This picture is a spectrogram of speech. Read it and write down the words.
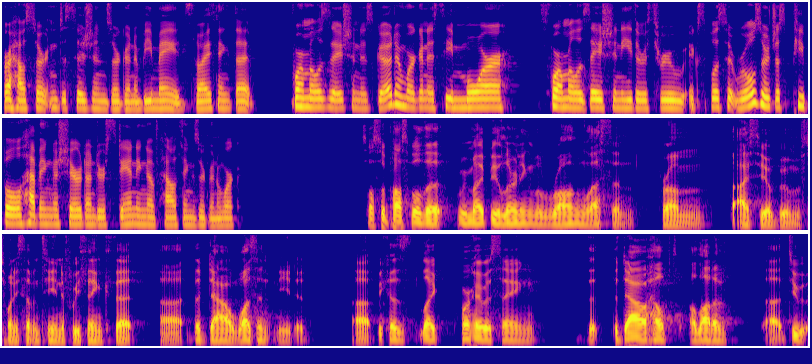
for how certain decisions are going to be made. So i think that formalization is good and we're going to see more formalization either through explicit rules or just people having a shared understanding of how things are going to work it's also possible that we might be learning the wrong lesson from the ICO boom of 2017 if we think that uh, the DAO wasn't needed. Uh, because like Jorge was saying, the, the DAO helped a lot of uh, do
